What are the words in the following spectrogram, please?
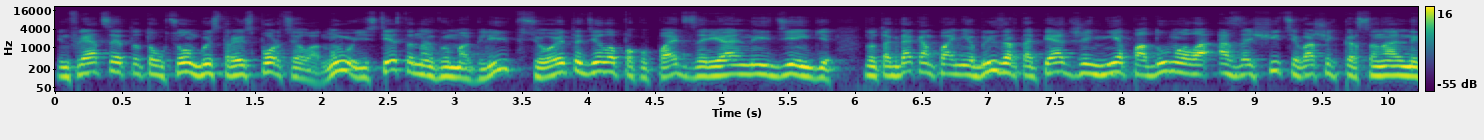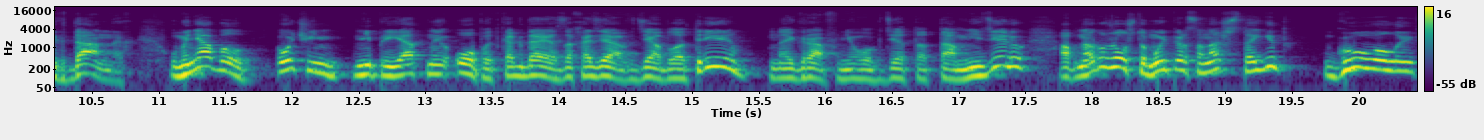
Инфляция этот аукцион быстро испортила. Ну, естественно, вы могли все это дело покупать за реальные деньги. Но тогда компания Blizzard опять же не подумала о защите ваших персональных данных. У меня был очень неприятный опыт, когда я, заходя в Diablo 3, наиграв в него где-то там неделю, обнаружил, что мой персонаж стоит голый.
